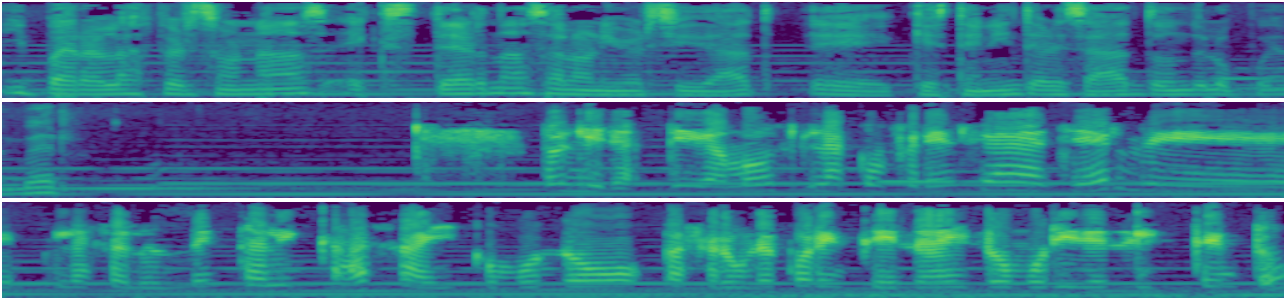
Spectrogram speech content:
Y para las personas externas a la universidad eh, que estén interesadas, ¿dónde lo pueden ver? Pues mira, digamos, la conferencia de ayer de la salud mental en casa y cómo no pasar una cuarentena y no morir en el intento,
